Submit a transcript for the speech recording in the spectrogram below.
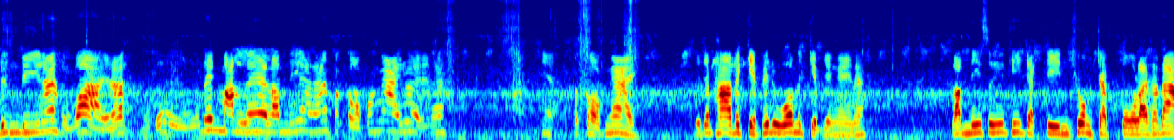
ดึงดีนะผมว่านะ โอ้โห เล่นมันเลยลำนี้นะ ประกอบก็ง่ายด้วยนะ เนี่ยประกอบง่าย เดี๋ยวจะพาไปเก็บให้ดูว่ามันเก็บยังไงนะลำนี้ซื้อที่จากจีนช่วงจัดโปรลาซาด้า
